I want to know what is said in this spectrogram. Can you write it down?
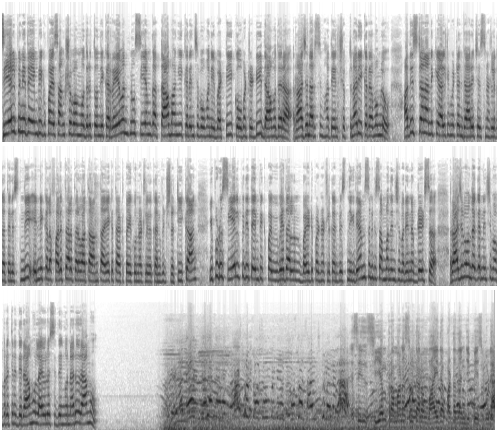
సీఎల్పీ నేత ఎంపికపై సంక్షోభం ముదురుతోంది. ఇక రేవంత్ను సీఎంగా తాము అంగీకరించబోమని బట్టి కోమటిరెడ్డి దామోదర రాజనరసింహ తేల్ చెప్తున్నారు. ఈ క్రమంలో అధిష్టానానికి అల్టిమేటం జారీ చేసినట్లుగా తెలుస్తుంది. ఎన్నికల ఫలితాల తర్వాత అంతా ఏకతాటిపై ఉన్నట్లుగా కనిపించిన టీకాంగ్ ఇప్పుడు సీఎల్పీ నేత ఎంపికపై విభేదాలను బయటపడినట్లు కనిపిస్తుంది. ఇదే అంశానికి సంబంధించి మరిన్ని అప్డేట్స్ రాజభవన్ దగ్గర నుంచి మా ప్రతినిధి రాము లైవ్లో సిద్ధంగా ఉన్నారు. రాము. సీఎం ప్రమాణ స్వీకారం వాయిదా పడ్డదని చెప్పేసి కూడా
